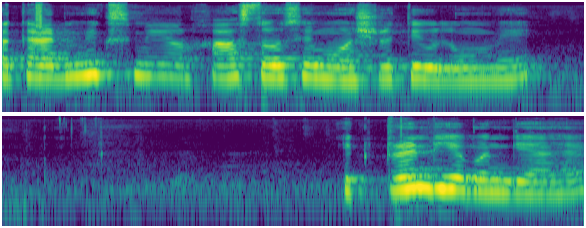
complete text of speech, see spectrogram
एकेडमिक्स में और ख़ास तौर से माशरती में एक ट्रेंड ये बन गया है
